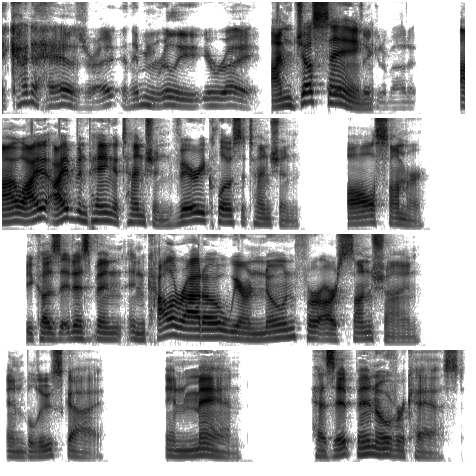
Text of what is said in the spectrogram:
It kind of has, right? And they've been really. You're right. I'm just that I'm saying, thinking about it. Oh, I, I've been paying attention, very close attention, all summer. Because it has been in Colorado, we are known for our sunshine and blue sky. And man, has it been overcast.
